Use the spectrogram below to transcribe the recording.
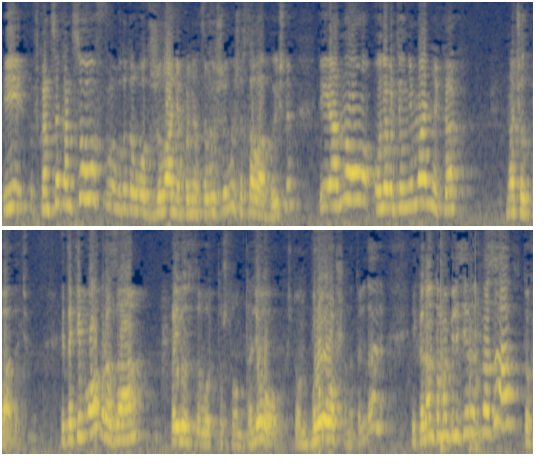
И в конце концов вот это вот желание подняться выше и выше стало обычным. И оно, он обратил внимания, как начал падать. И таким образом появилось вот то, что он далек, что он брошен и так далее. И когда он там мобилизирует назад, то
